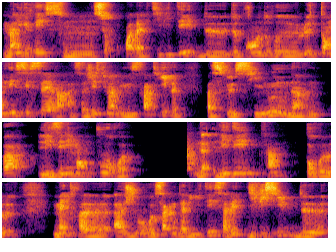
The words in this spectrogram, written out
malgré son surcroît d'activité, de, de, prendre le temps nécessaire à sa gestion administrative, parce que si nous, nous n'avons pas les éléments pour l'aider, enfin, pour euh, mettre euh, à jour sa comptabilité, ça va être difficile de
